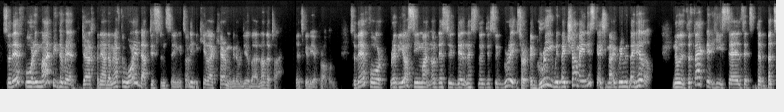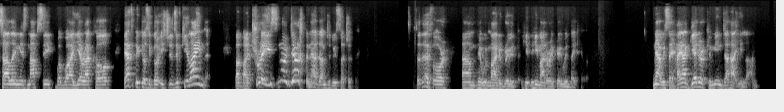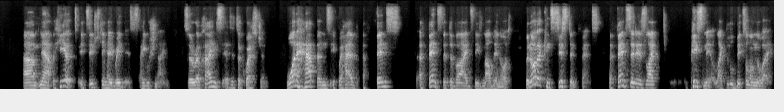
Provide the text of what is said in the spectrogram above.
So therefore, it might be the derech ben adam. We have to worry about distancing. It's only bikila kerem. We're going to deal about another time. That's going to be a problem. So therefore, Rabbi Yossi might not necessarily disagree. Sorry, agree with Beit Shammai. In this case, he might agree with Beit Hillel. You know, the fact that he says that the Batsalim is mafsik, Yerakot, that's because he got issues of kilaim. But by trees, no derech ben adam to do such a thing. So therefore, um, would, might agree with he, he might agree with Beit Hillel. Now we say Haya Geder Kamin Daha Ilan. Um, now here it's interesting how you read this. So Reb Chaim says it's a question. What happens if we have a fence, a fence that divides these malbenot, but not a consistent fence, a fence that is like piecemeal, like little bits along the way?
